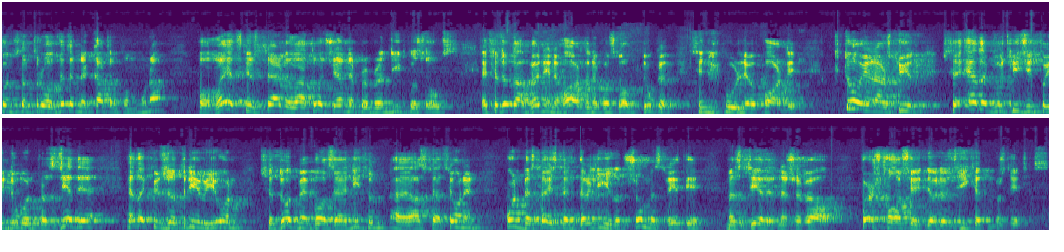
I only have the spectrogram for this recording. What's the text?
koncentrohet vetëm në katër komuna, Po edhe enklavat serbe dhe ato që janë nëpër brendi të Kosovës e që do ta bënin hartën e Kosovës duket si një lëkurë leopardi. Këto janë arsyet pse edhe Vuçiqit po i duhen për zgjedhje edhe ky zotriu jonë që duket me ba se e nisëm asociacionin unë besoj se ndërlidhen shumë mes veti me zgjedhjet në SHBA për shkaqe ideologjike të mbështetjes.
